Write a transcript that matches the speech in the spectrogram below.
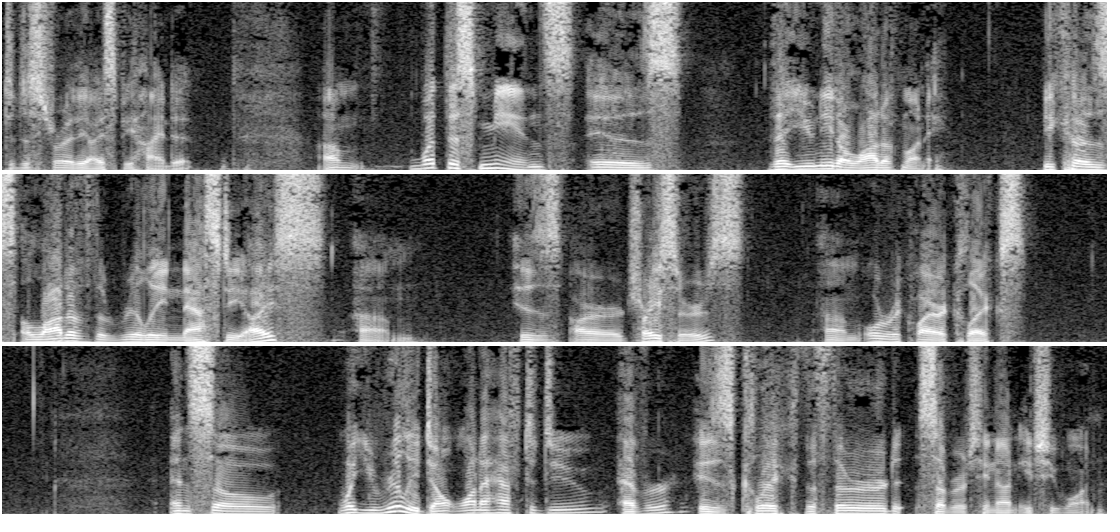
to destroy the ice behind it. Um, what this means is that you need a lot of money because a lot of the really nasty ice um, is our tracers um, or require clicks and so, what you really don't want to have to do ever is click the third subroutine on each one,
